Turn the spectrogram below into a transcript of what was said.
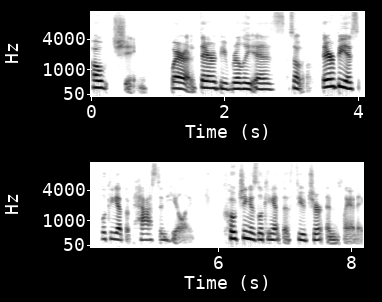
coaching, where therapy really is. So therapy is looking at the past and healing. Coaching is looking at the future and planning.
